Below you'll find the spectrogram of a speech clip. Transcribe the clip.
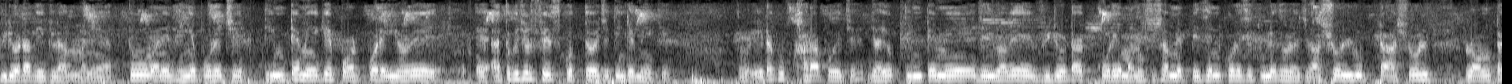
ভিডিওটা দেখলাম মানে এত মানে ভেঙে পড়েছে, তিনটে মেয়েকে পরপর এইভাবে এত কিছুর ফেস করতে হয়েছে তিনটে মেয়েকে। তো এটা খুব খারাপ হয়েছে। যাই হোক, তিনটে মেয়ে যেইভাবে ভিডিওটা করে মানুষের সামনে প্রেজেন্ট করেছে, তুলে ধরেছে, আসল রূপটা আসল রংটা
